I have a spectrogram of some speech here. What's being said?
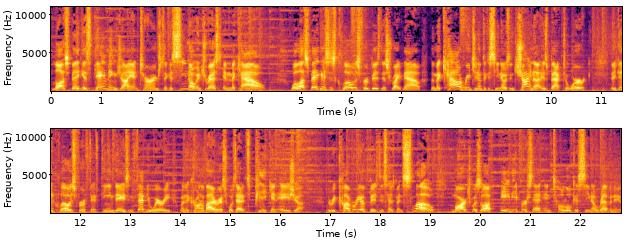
Las Vegas gaming giant turns to casino interest in Macau. While Las Vegas is closed for business right now, the Macau region of the casinos in China is back to work. They did close for 15 days in February when the coronavirus was at its peak in Asia the recovery of business has been slow. March was off 80% in total casino revenue.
